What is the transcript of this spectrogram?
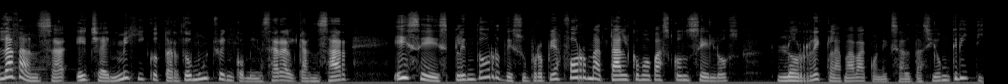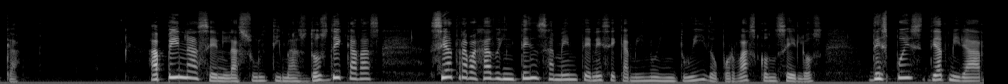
La danza, hecha en México, tardó mucho en comenzar a alcanzar ese esplendor de su propia forma, tal como Vasconcelos lo reclamaba con exaltación crítica. Apenas en las últimas dos décadas se ha trabajado intensamente en ese camino intuido por Vasconcelos después de admirar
